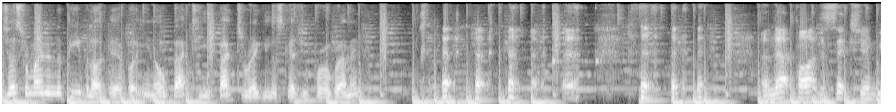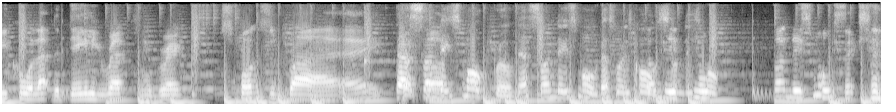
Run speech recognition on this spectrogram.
Just reminding the people out there. But you know, back to you, back to regular schedule programming. and that part of the section we call that the daily rant from Greg, sponsored by. That's Sunday smoke, bro. That's Sunday smoke. That's what it's called. Sunday Sunday, smoke. Sunday smoke section.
